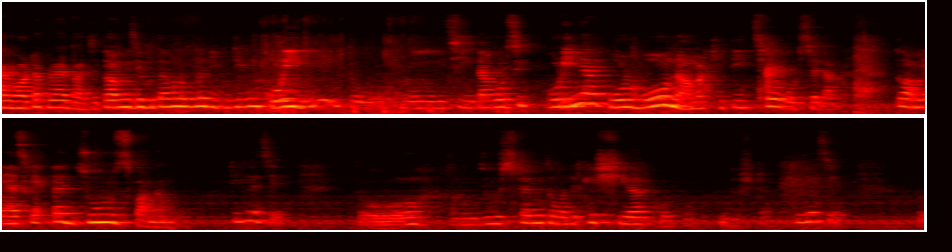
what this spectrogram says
এগারোটা প্রায় বাজে। তো আমি যেহেতু এখনও কোনো টিফিন টিফিন করিনি, তো আমি চিন্তা করছি করি আর করব না, আমার খেতে ইচ্ছেও করছে না। তো আমি আজকে একটা জুস বানাবো, ঠিক আছে? তো জুসটা আমি তোমাদেরকে শেয়ার করব জুসটা ঠিক আছে? তো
